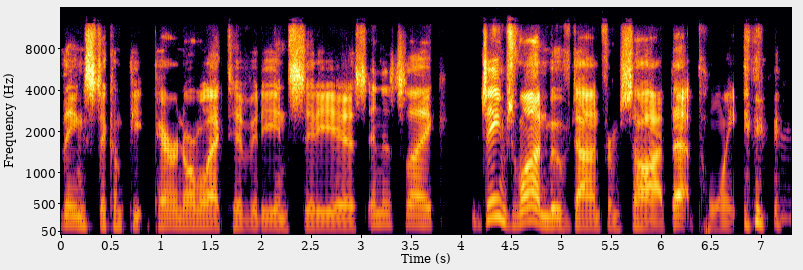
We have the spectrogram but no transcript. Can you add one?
things to compete paranormal activity, insidious. And it's like James Wan moved on from Saw at that point. Mm-hmm.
